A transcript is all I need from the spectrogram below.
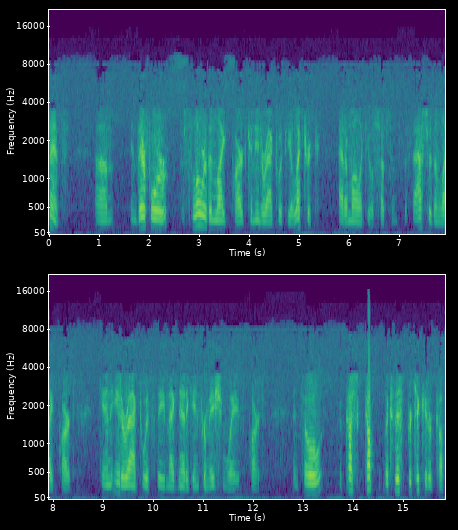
sense. Um, and therefore, the slower than light part can interact with the electric atom molecule substance. The faster than light part can interact with the magnetic information wave part. And so the cup, this particular cup,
